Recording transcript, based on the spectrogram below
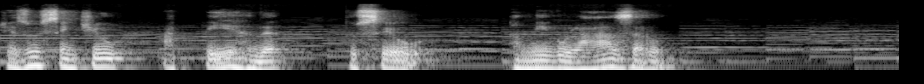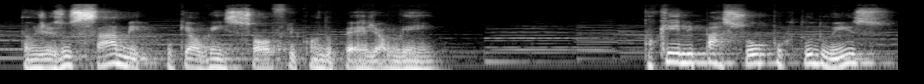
Jesus sentiu a perda do seu amigo Lázaro. Então Jesus sabe o que alguém sofre quando perde alguém. Porque ele passou por tudo isso.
